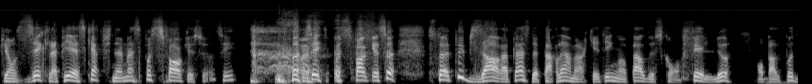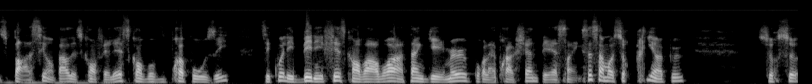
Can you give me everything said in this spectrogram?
Puis on se disait que la PS4, finalement, c'est pas si fort que ça. C'est pas si fort que ça. C'est un peu bizarre. À place de parler en marketing, on parle de ce qu'on fait là. On parle pas du passé, on parle de ce qu'on fait là, ce qu'on va vous proposer. C'est quoi les bénéfices qu'on va avoir en tant que gamer pour la prochaine PS5. Ça, ça m'a surpris un peu sur ça.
